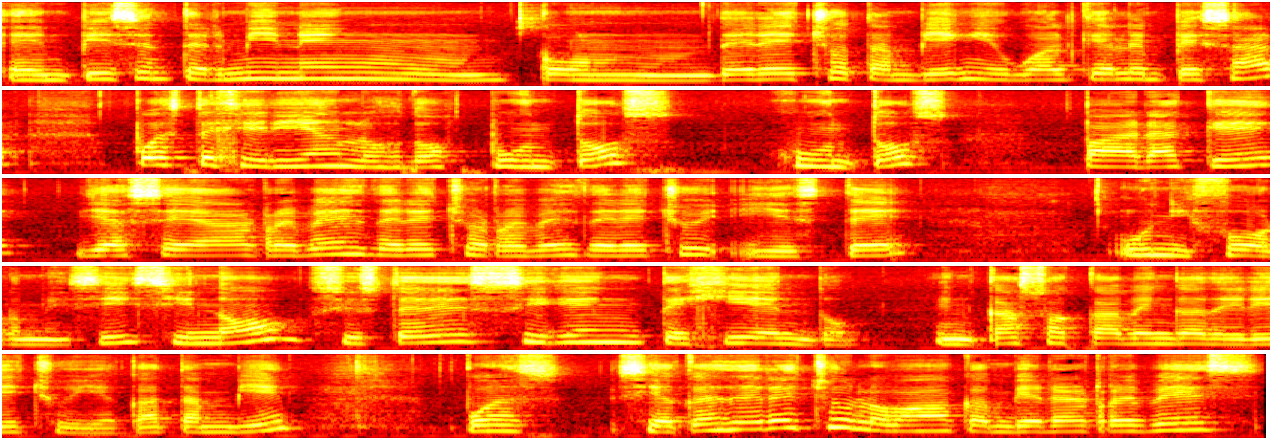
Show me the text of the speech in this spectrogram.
empiecen, terminen con derecho también, igual que al empezar, pues tejerían los dos puntos juntos para que ya sea revés, derecho, revés, derecho y esté uniforme, ¿sí? Si no, si ustedes siguen tejiendo, en caso acá venga derecho y acá también, pues si acá es derecho lo van a cambiar al revés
